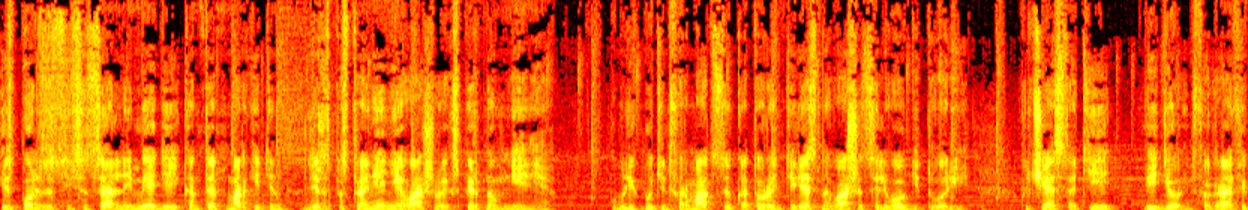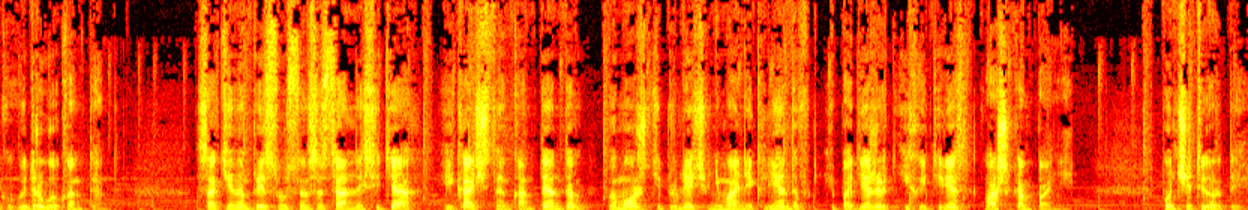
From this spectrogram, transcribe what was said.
Используйте социальные медиа и контент-маркетинг для распространения вашего экспертного мнения. Публикуйте информацию, которая интересна вашей целевой аудитории, включая статьи, видео, инфографику и другой контент. С активным присутствием в социальных сетях и качественным контентом вы можете привлечь внимание клиентов и поддерживать их интерес к вашей компании. Пункт 4.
